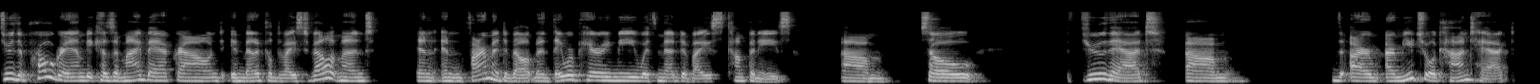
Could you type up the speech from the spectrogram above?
through the program, because of my background in medical device development and, and pharma development, they were pairing me with med device companies. Um, so through that, um, our our mutual contact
